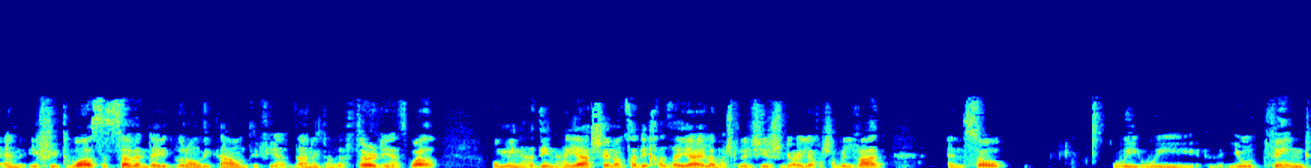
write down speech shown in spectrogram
and if it was the seventh day it would only count if he had done it on the third day as well. ומן הדין היה שאינו צריך הזיה אלא בשלישי שביעי לבשה בלבד. And so we, we, you would think,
